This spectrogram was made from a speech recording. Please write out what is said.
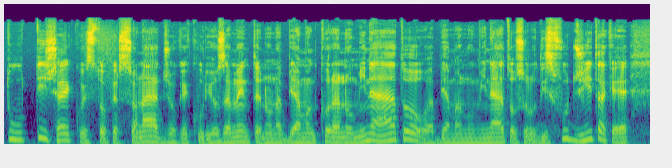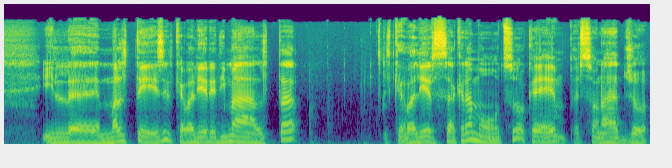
tutti c'è questo personaggio che curiosamente non abbiamo ancora nominato o abbiamo nominato solo di sfuggita che è il eh, maltese, il cavaliere di Malta, il cavalier Sacramozzo, che è un personaggio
